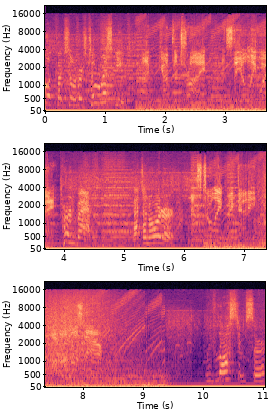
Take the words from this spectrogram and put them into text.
do it, Quicksilver. It's too risky. I've got to try. It's the only way. Turn back. That's an order. It's too late, Big Daddy. I'm almost there. We've lost him, sir.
